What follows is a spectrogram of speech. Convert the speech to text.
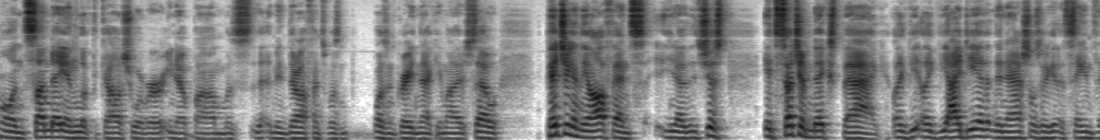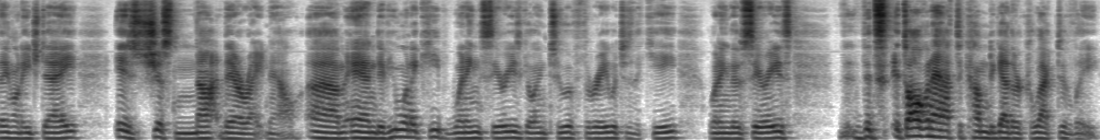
on Sunday, and look, the Kyle Schwarber, you know, bomb was. I mean, their offense wasn't wasn't great in that game either. So, pitching in the offense, you know, it's just it's such a mixed bag. Like the like the idea that the Nationals are going to get the same thing on each day is just not there right now. Um, and if you want to keep winning series, going two of three, which is the key, winning those series, that's it's all going to have to come together collectively.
